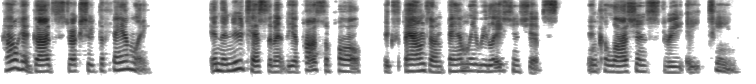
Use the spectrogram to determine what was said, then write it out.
How had God structured the family? In the New Testament, the Apostle Paul expounds on family relationships in Colossians 3:18.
